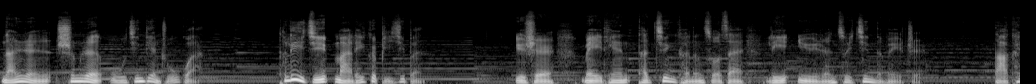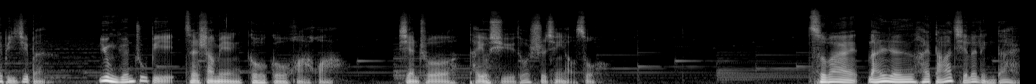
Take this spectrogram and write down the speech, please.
男人升任五金店主管，他立即买了一个笔记本，于是每天他尽可能坐在离女人最近的位置，打开笔记本，用圆珠笔在上面勾勾画画，显出他有许多事情要做。此外，男人还打起了领带，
